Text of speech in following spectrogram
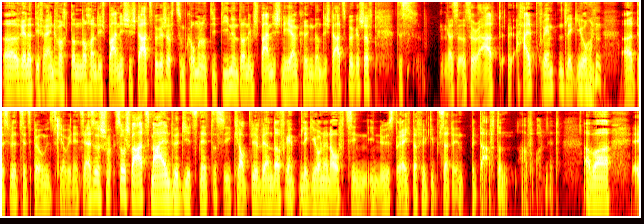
äh, relativ einfach, dann noch an die spanische Staatsbürgerschaft zu kommen und die dienen dann im spanischen Heer und kriegen dann die Staatsbürgerschaft. Das also so eine Art Halbfremdenlegion, äh, das wird jetzt bei uns, glaube ich, nicht sein. Also so schwarz malen würde ich jetzt nicht, dass ich glaube, wir werden da Fremdenlegionen aufziehen in Österreich, dafür gibt's ja den Bedarf dann einfach nicht. Aber äh,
